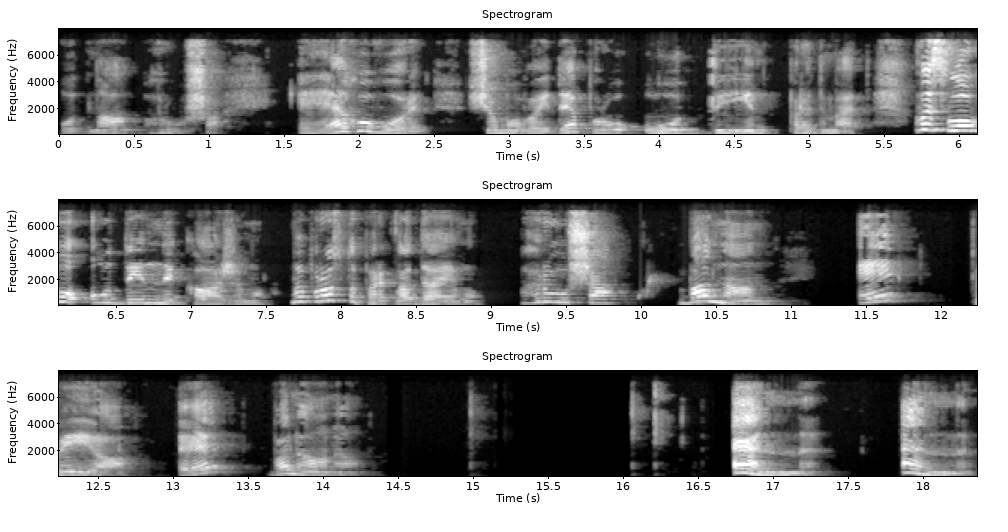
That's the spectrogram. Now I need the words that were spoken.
одна груша. Е говорить, що мова йде про один предмет. Ми слово один не кажемо. Ми просто перекладаємо груша, банан, е пеа, е банана. Н. Н.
